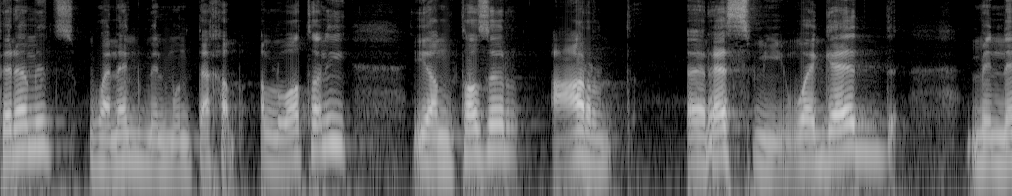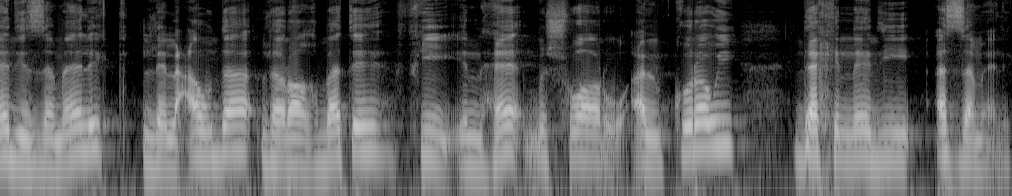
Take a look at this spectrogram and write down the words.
بيراميدز ونجم المنتخب الوطني ينتظر عرض رسمي وجاد من نادي الزمالك للعودة لرغبته في إنهاء مشواره الكروي داخل نادي الزمالك.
